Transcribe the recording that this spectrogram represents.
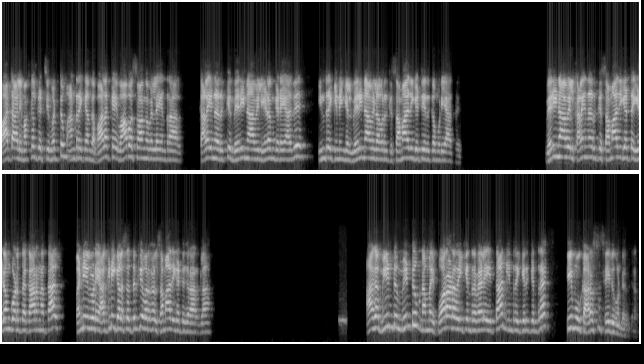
பாட்டாளி மக்கள் கட்சி மட்டும் அன்றைக்கு அந்த வழக்கை வாபஸ் வாங்கவில்லை என்றால் கலைஞருக்கு மெரினாவில் இடம் கிடையாது. இன்றைக்கு நீங்கள் மெரினாவில் அவருக்கு சமாதி கட்டி இருக்க முடியாது. மெரினாவில் கலைஞருக்கு சமாதி கட்ட இடம் கொடுத்த காரணத்தால் வன்னியர்களுடைய அக்னி கலசத்திற்கு இவர்கள் சமாதி கட்டுகிறார்களா? ஆக மீண்டும் மீண்டும் நம்மை போராட வைக்கின்ற வேலையைத்தான் இன்றைக்கு இருக்கின்ற திமுக அரசு செய்து கொண்டிருக்கிறது.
